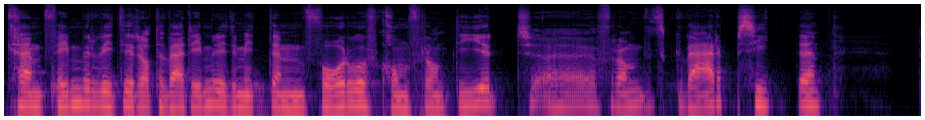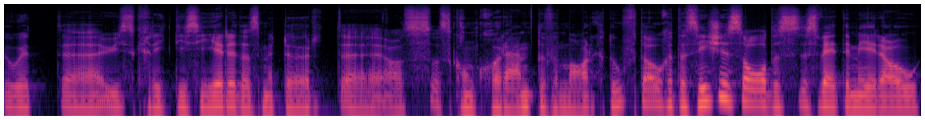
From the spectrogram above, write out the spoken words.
kämpfen immer wieder oder werden immer wieder mit dem Vorwurf konfrontiert, äh, vor allem die Gewerbeseite tut, äh, uns kritisieren, dass wir dort äh, als, als Konkurrent auf dem Markt auftauchen. Das ist so, das, das werden wir auch,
